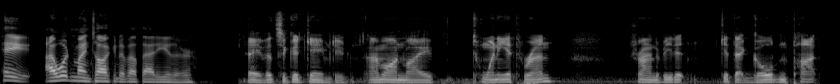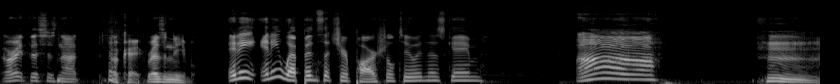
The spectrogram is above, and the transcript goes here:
hey, I wouldn't mind talking about that either. Hey, that's a good game, dude. I'm on my 20th run, trying to beat it. Get that golden pot. All right, this is not okay. Resident Evil. Any any weapons that you're partial to in this game? Uh hmm.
